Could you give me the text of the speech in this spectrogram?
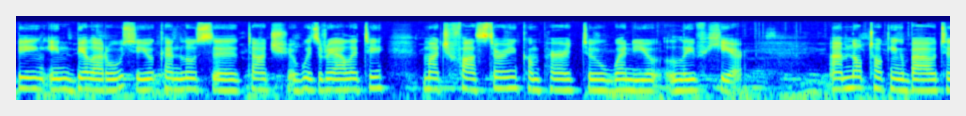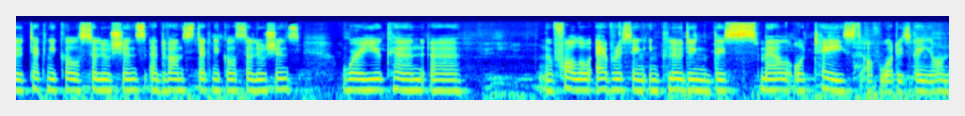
Being in Belarus, you can lose uh, touch with reality much faster compared to when you live here. I'm not talking about uh, technical solutions, advanced technical solutions, where you can uh, follow everything, including the smell or taste of what is going on.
